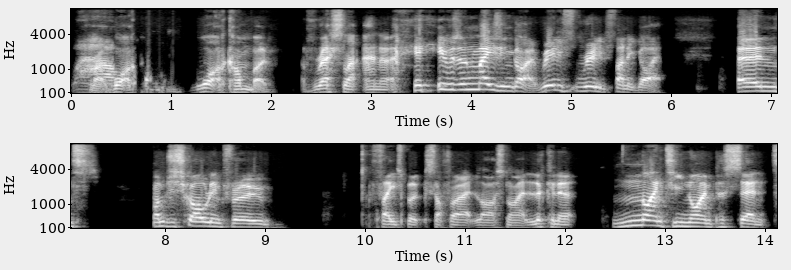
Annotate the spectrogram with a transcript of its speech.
Wow. like what a, what a combo wrestler and a, he was an amazing guy, really, really funny guy. And I'm just scrolling through Facebook stuff like last night, looking at 99%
